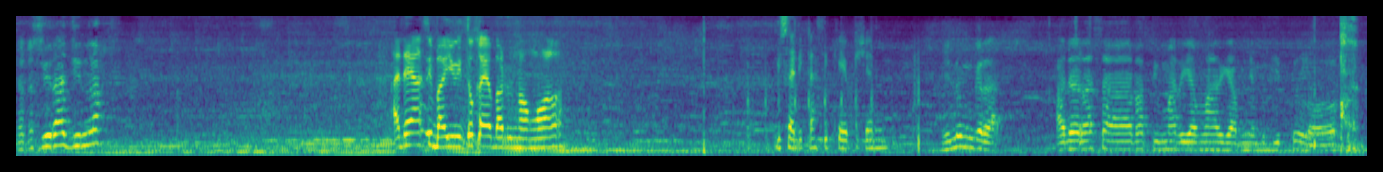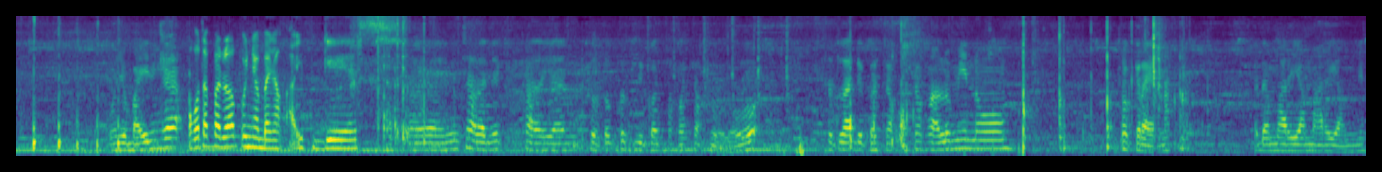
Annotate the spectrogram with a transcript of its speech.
Ya kasih rajin lah. Ada yang si Bayu itu kayak baru nongol. Bisa dikasih caption minum gerak. Ada rasa roti Maria Mariamnya begitu loh. Mau nyobain nggak? Aku tak padahal punya banyak aib guys. Eh, ini caranya kalian tutup terus dikocok-kocok dulu. Setelah dikocok-kocok lalu minum. Tuh keren enak. Ada Maria Mariamnya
